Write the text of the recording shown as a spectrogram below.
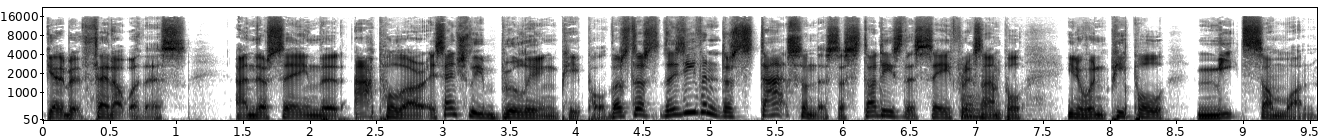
get a bit fed up with this, and they're saying that Apple are essentially bullying people. There's there's, there's even there's stats on this. There's studies that say, for example, you know, when people meet someone.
